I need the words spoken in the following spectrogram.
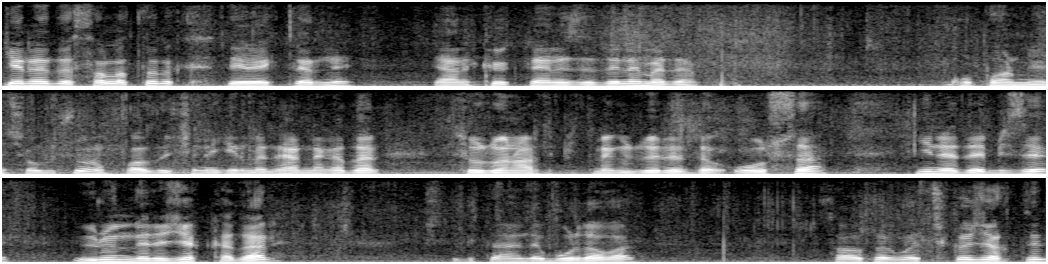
Gene de salatalık deveklerini yani köklerini zedelemeden koparmaya çalışıyorum. Fazla içine girmedi. Her ne kadar sezon artık bitmek üzere de olsa yine de bize ürün verecek kadar işte bir tane de burada var. Salatalıklar çıkacaktır.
